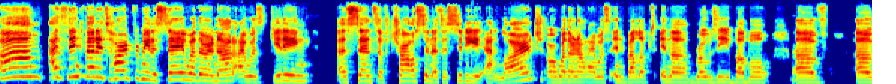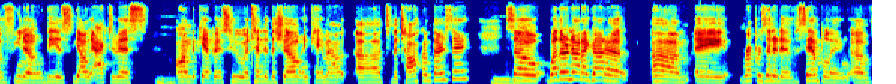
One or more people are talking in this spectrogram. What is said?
Um, I think that it's hard for me to say whether or not I was getting a sense of Charleston as a city at large, or whether or not I was enveloped in a rosy bubble of of you know these young activists mm-hmm. on the campus who attended the show and came out uh, to the talk on Thursday. Mm-hmm. So whether or not I got a um, a representative sampling of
